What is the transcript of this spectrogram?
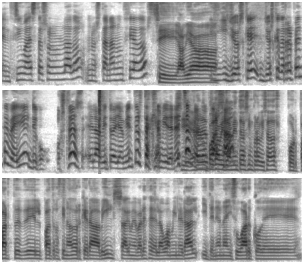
encima de estar solo en un lado no están anunciados. Sí, había. Y, yo, es que, yo es que de repente veía y digo, ostras, el habituallamiento está aquí a mi derecha, sí, eran un poco habitamientos improvisados por parte del patrocinador que era Bilsa, que me parece, del agua mineral, y tenían ahí su arco de,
